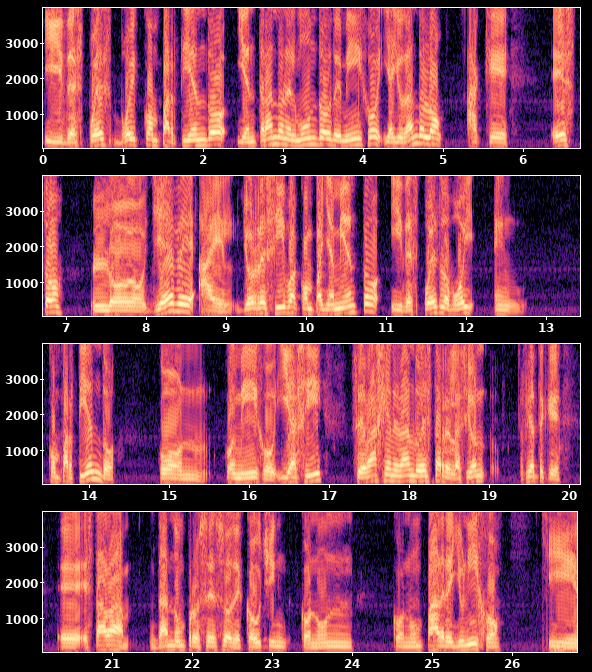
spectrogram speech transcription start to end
y después voy compartiendo y entrando en el mundo de mi hijo y ayudándolo a que esto lo lleve a él. Yo recibo acompañamiento y después lo voy en, compartiendo con, mi hijo y así se va generando esta relación. Fíjate que eh, estaba dando un proceso de coaching con un, con un padre y un hijo y,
